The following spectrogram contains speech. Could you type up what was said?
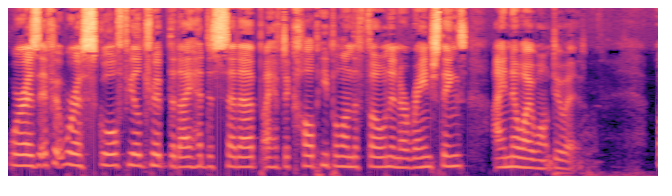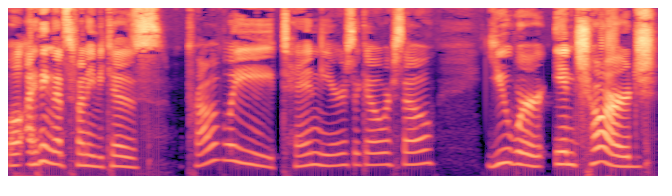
Whereas if it were a school field trip that I had to set up, I have to call people on the phone and arrange things, I know I won't do it. Well, I think that's funny because probably 10 years ago or so, you were in charge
